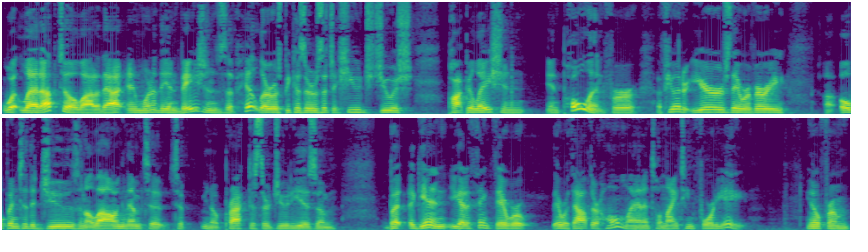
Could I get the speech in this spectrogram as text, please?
what led up to a lot of that, and one of the invasions of Hitler, was because there was such a huge Jewish population in Poland. For a few hundred years, they were very uh, open to the Jews and allowing them to, to you know practice their Judaism. But again, you got to think they were they were without their homeland until 1948. You know, from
